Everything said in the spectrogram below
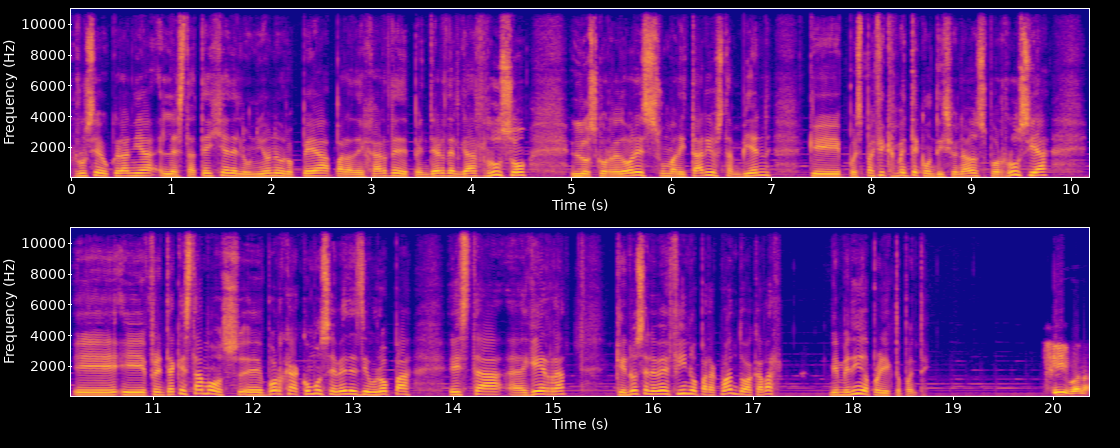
Rusia y Ucrania, la estrategia de la Unión Europea para dejar de depender del gas ruso. Los corredores humanitarios también, que pues prácticamente condicionados por Rusia. Eh, frente a qué estamos, Borja, ¿cómo se ve desde Europa esta guerra que no se le ve fino para cuándo acabar? Bienvenido a Proyecto Puente. Sí, bueno,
